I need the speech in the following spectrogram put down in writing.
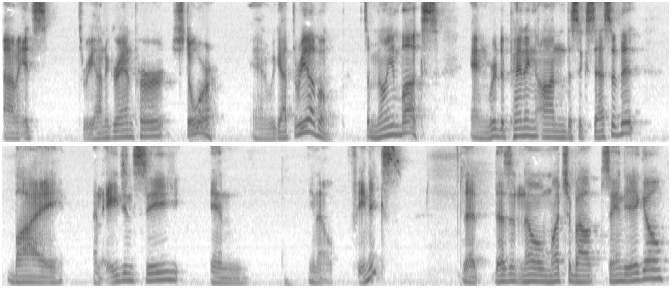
Um, it's 300 grand per store and we got three of them it's a million bucks and we're depending on the success of it by an agency in you know Phoenix that doesn't know much about San Diego.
